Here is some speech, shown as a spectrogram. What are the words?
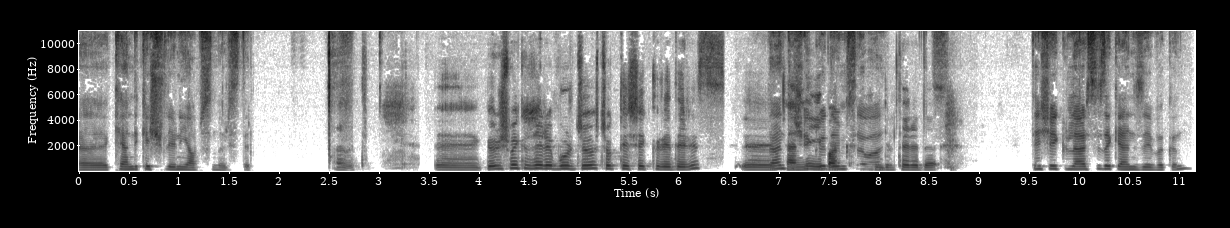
e, kendi keşiflerini yapsınlar isterim. Evet. Ee, görüşmek üzere Burcu. Çok teşekkür ederiz. Ee, ben teşekkür iyi bak Seval. İngiltere'de. Teşekkürler. Siz de kendinize iyi bakın.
